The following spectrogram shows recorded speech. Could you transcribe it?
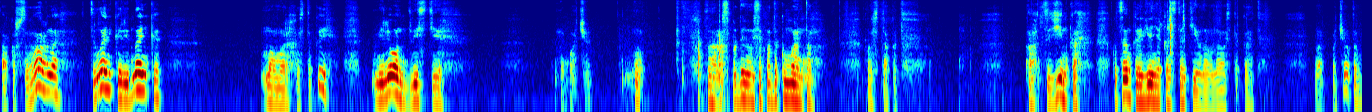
Також все гарне, ціленьке, рідненьке. Номер ось такий. Мільйон двісті. Не бачу. Ну, зараз подивимося по документам. Ось так от. А, це жінка. Куценко Євгенія Константинівна. Вона ось така. Так, почетом.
